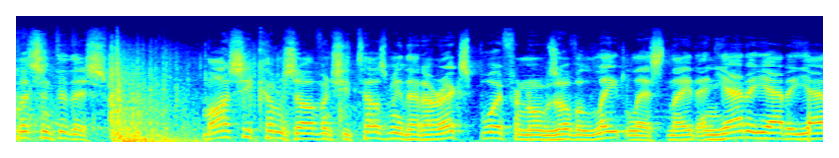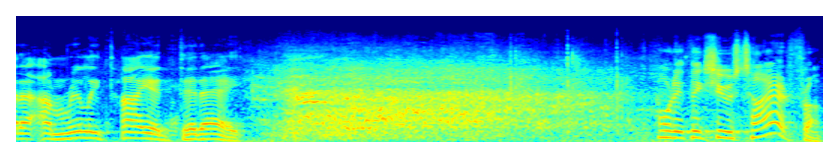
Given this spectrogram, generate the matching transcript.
Listen to this. Marcy comes over and she tells me that her ex-boyfriend was over late last night and yada, yada, yada. I'm really tired today. What do you think she was tired from?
